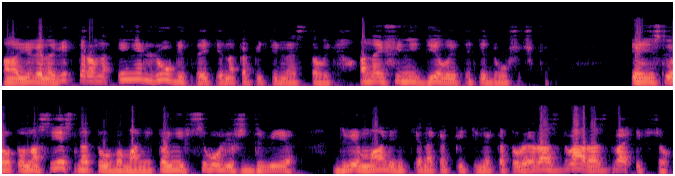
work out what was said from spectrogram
а, Елена Викторовна и не любит эти накопительные столы. Она их и не делает, эти дружечки. И если вот у нас есть на турбомане, то они всего лишь две, две маленькие накопительные, которые раз-два, раз-два и все.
